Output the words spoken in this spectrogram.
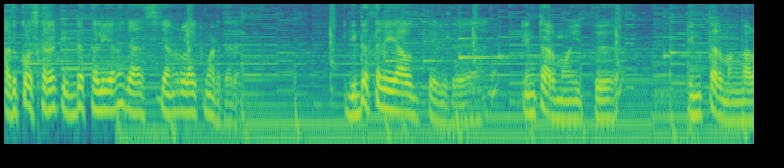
ಅದಕ್ಕೋಸ್ಕರ ಗಿಡ್ಡ ತಳಿಯನ್ನು ಜಾಸ್ತಿ ಜನರು ಲೈಕ್ ಮಾಡ್ತಾರೆ. ಗಿಡ್ಡ ತಳಿ ಯಾವುದು ಹೇಳಿದರೆ, ಇಂಟರ್ ಮೋಹಿತ್ ಇಂಟರ್ ಮಂಗಳ,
